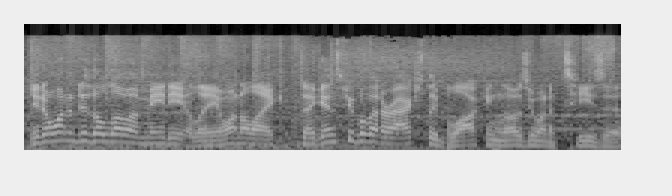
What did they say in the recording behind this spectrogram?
You don't want to do the low immediately. You want to like, against people that are actually blocking lows, you want to tease it.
